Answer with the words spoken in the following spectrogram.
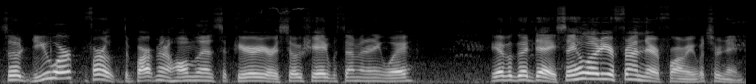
So, do you work for the Department of Homeland Security or associated with them in any way? You have a good day. Say hello to your friend there for me. What's her name?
